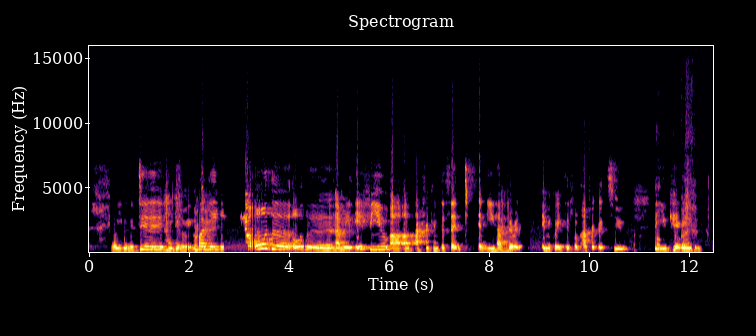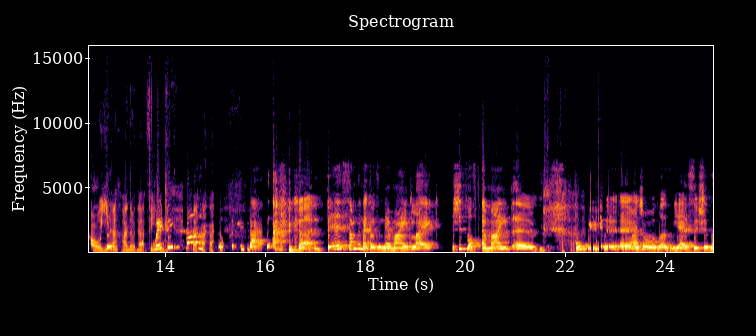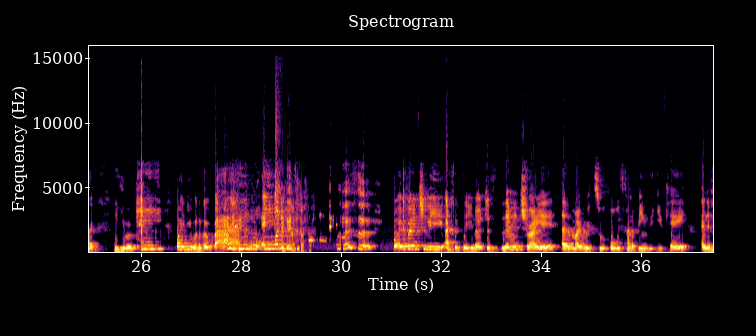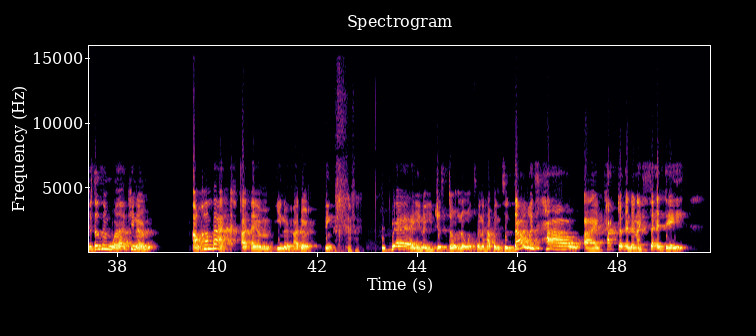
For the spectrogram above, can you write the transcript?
What are you going to do? How are you going to make okay. money? You know, all the, all the. I mean, if you are of African descent and you have mm-hmm. parents immigrated from Africa to the UK, Oh yeah, I know that feeling. When back to Africa, there's something that goes in their mind like she's lost her mind. Um, you know, uh, I'm sure yeah. So she's like, "Are you okay? Why do you want to go back? and you want to go to?" you know, so, but eventually, I said to you know, just let me try it. Uh, my roots will always kind of be in the UK, and if it doesn't work, you know, I'll come back. I um, you know, I don't think. yeah, you know, you just don't know what's going to happen. So that was how I packed up, and then I set a date.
